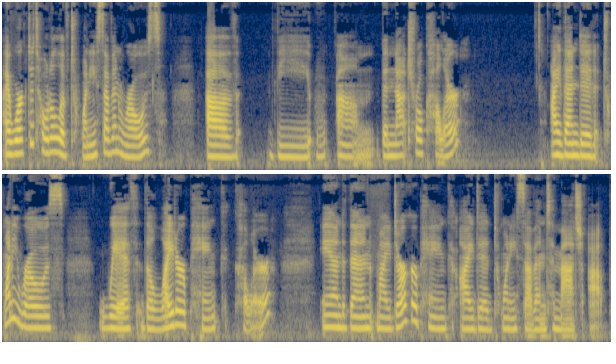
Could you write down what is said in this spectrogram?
I worked a total of 27 rows of the, um, the natural color I then did 20 rows with the lighter pink color. And then my darker pink, I did 27 to match up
